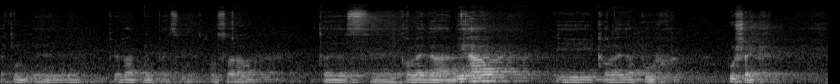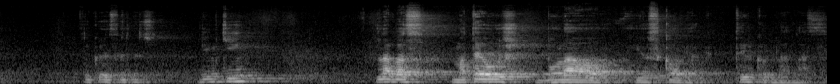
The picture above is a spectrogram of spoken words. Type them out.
takim e, prywatnym sponsorom. To jest e, kolega Michał i kolega Puch, Puszek. Dziękuję serdecznie. Dzięki. Dla Was Mateusz Bolao Juskowiak. Tylko dla Was.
